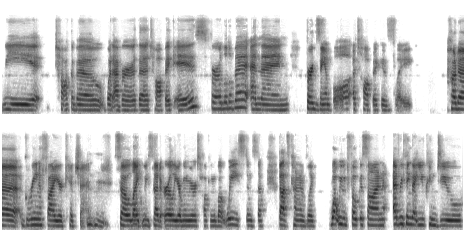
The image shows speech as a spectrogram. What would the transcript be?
we talk about whatever the topic is for a little bit. And then, for example, a topic is like how to greenify your kitchen. Mm-hmm. So, like we said earlier when we were talking about waste and stuff, that's kind of like what we would focus on everything that you can do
